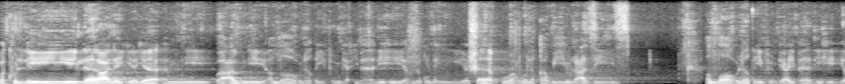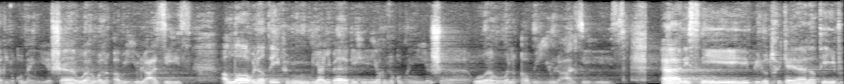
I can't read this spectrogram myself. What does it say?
وكلي لا علي يا أمني وعوني الله لطيف بعباده بعباده يرزق من يشاء وهو القوي العزيز. الله لطيف بعباده يرزق من يشاء وهو القوي العزيز. الله لطيف بعباده يرزق من يشاء وهو القوي العزيز. آنسني بلطفك يا لطيف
